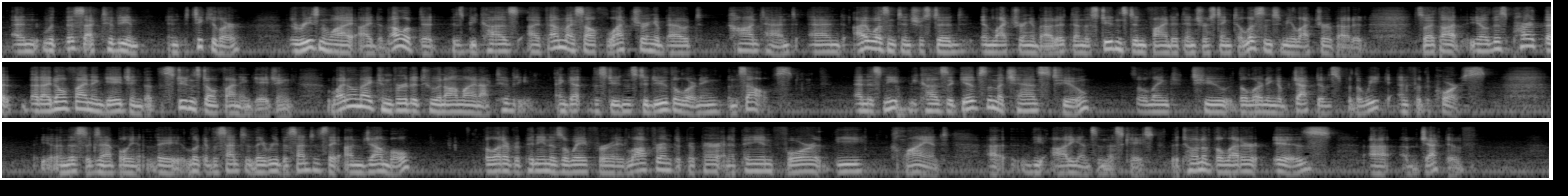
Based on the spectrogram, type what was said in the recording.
And with this activity in, in particular, the reason why I developed it is because I found myself lecturing about content and I wasn't interested in lecturing about it and the students didn't find it interesting to listen to me lecture about it. So I thought, you know, this part that, that I don't find engaging, that the students don't find engaging, why don't I convert it to an online activity and get the students to do the learning themselves? And it's neat because it gives them a chance to so link to the learning objectives for the week and for the course. In this example, they look at the sentence, they read the sentence, they unjumble. The letter of opinion is a way for a law firm to prepare an opinion for the client, uh, the audience in this case. The tone of the letter is uh, objective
